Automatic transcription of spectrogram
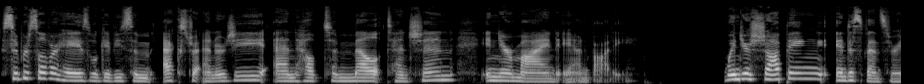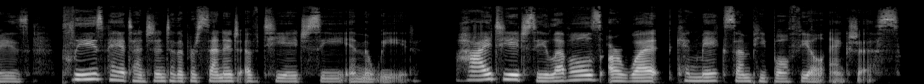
Super Silver Haze will give you some extra energy and help to melt tension in your mind and body. When you're shopping in dispensaries, please pay attention to the percentage of THC in the weed. High THC levels are what can make some people feel anxious.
